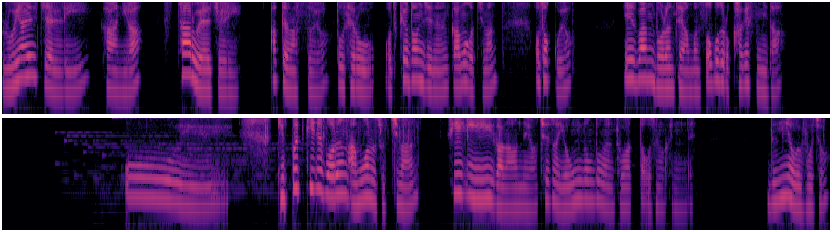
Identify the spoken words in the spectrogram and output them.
로얄 젤리가 아니라 스타 로얄 젤리 아껴놨어요. 또 새로 어떻게 얻었는지는 까먹었지만 얻었고요. 일반 벌한테 한번 써보도록 하겠습니다. 기프티드 벌은 아무거나 좋지만 휘기가 나왔네요. 최소한 영웅 정도면 좋았다고 생각했는데 능력을 보죠.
